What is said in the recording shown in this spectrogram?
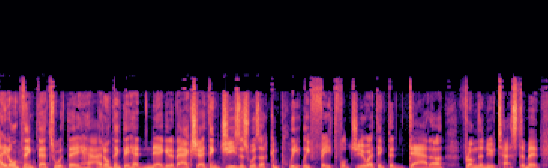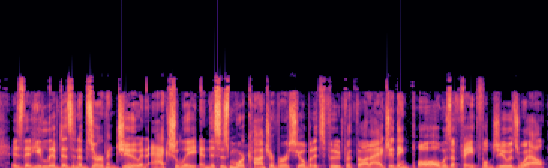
I don't think that's what they had. I don't think they had negative. Actually, I think Jesus was a completely faithful Jew. I think the data from the New Testament is that he lived as an observant Jew. And actually, and this is more controversial, but it's food for thought. I actually think Paul was a faithful Jew as well.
